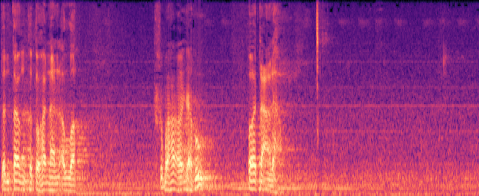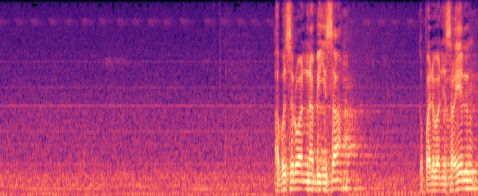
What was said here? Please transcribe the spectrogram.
tentang ketuhanan Allah subhanahu wa ta'ala apa seruan Nabi Isa kepada Bani Israel?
